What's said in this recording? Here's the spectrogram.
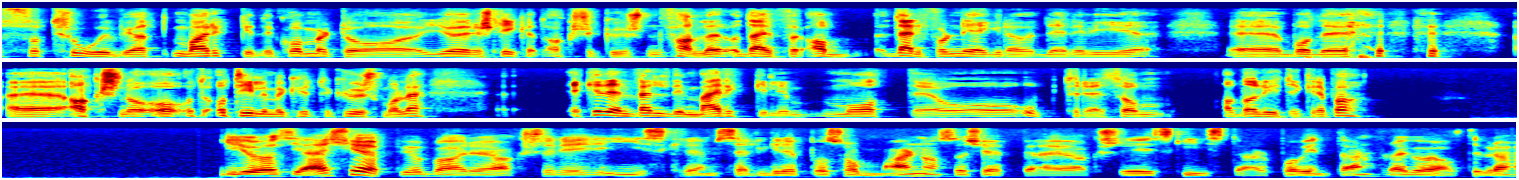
så, tror vi at markedet kommer til å gjøre slik at aksjekursen faller. og Derfor, derfor nedgraderer vi uh, både aksjen og, og, og, til og med kutter kursmålet. Er ikke det en veldig merkelig måte å opptre som analytikere på? Jo, altså jeg kjøper jo bare aksjer i iskremselgere på sommeren, og så kjøper jeg aksjer i Skistar på vinteren, for det går jo alltid bra.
